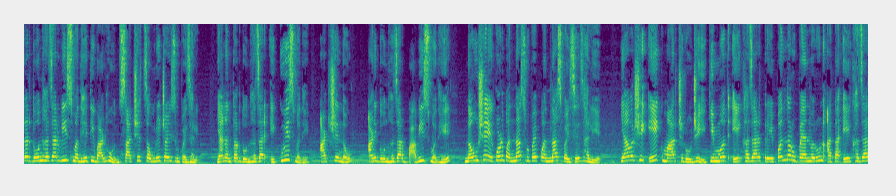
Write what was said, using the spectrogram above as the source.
तर दोन हजार वीसमध्ये ती वाढून सातशे चौवेचाळीस रुपये झाली. यानंतर दोन हजार एकवीसमध्ये आठशे नऊ आणि दोन हजार बावीसमध्ये नऊशे एकोणपन्नास रुपये पन्नास पैसे झालीये. यावर्षी एक मार्च रोजी किंमत एक हजार त्रेपन्न रुपयांवरून आता एक हजार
